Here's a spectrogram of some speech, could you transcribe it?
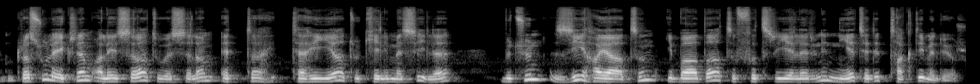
Resul-i Ekrem Aleyhisselatü Vesselam ettehiyyatü kelimesiyle bütün zihayatın ibadat-ı fıtriyelerini niyet edip takdim ediyor.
